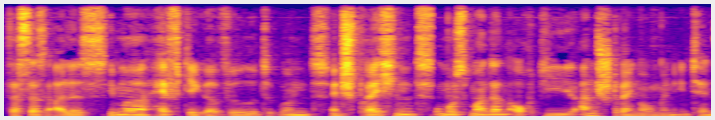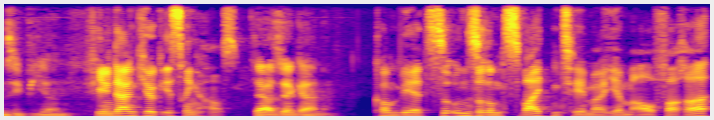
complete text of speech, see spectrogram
dass das alles immer heftiger wird und entsprechend muss man dann auch die Anstrengungen intensivieren. Vielen Dank, Jörg Isringhaus. Ja, sehr gerne. Kommen wir jetzt zu unserem zweiten Thema hier im Aufwacher.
